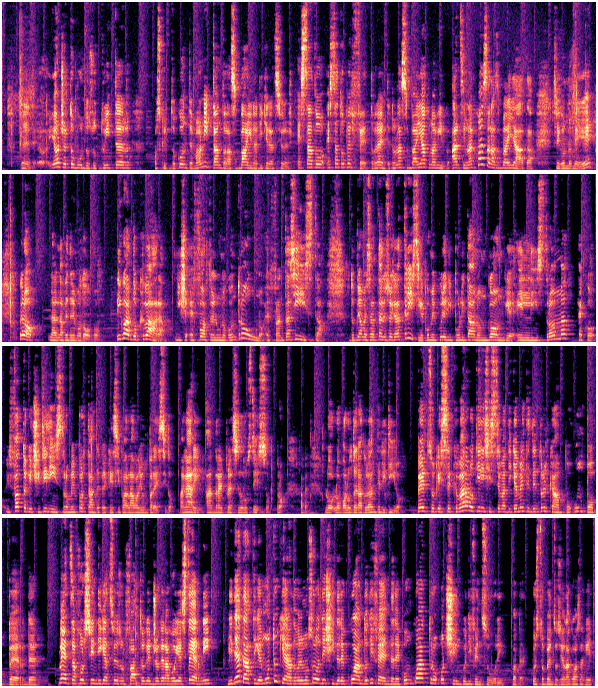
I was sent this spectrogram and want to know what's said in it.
Io a un certo punto su Twitter ho scritto Conte, ma ogni tanto la sbaglio una dichiarazione. È stato, è stato perfetto, veramente. Non ha sbagliato una virgola. Anzi, una cosa l'ha sbagliata, secondo me. Però la, la vedremo dopo. Riguardo Kvara, dice è forte nell'uno contro uno, è fantasista, dobbiamo esaltare le sue caratteristiche come quelle di Politano, Ngonghe e Lindstrom. Ecco, il fatto che citi Lindstrom è importante perché si parlava di un prestito, magari andrà in prestito lo stesso, però vabbè, lo, lo valuterà durante il ritiro. Penso che se Kvara lo tieni sistematicamente dentro il campo, un po' perde. Mezza forse indicazione sul fatto che giocherà con gli esterni? L'idea tattica è molto chiara, dovremo solo decidere quando difendere con 4 o 5 difensori. Vabbè, questo penso sia una cosa che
